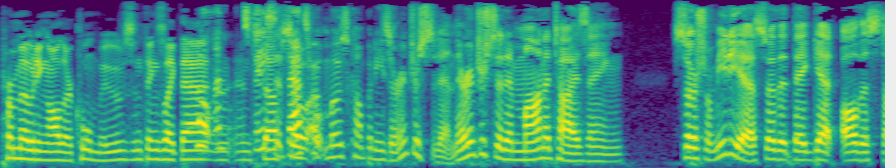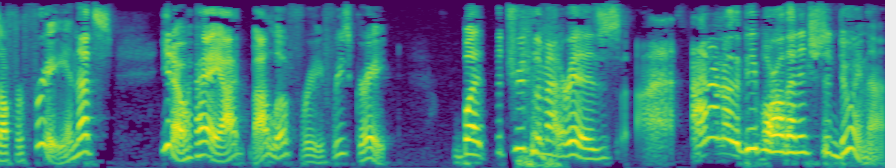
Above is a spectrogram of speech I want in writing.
promoting all their cool moves and things like that Well, and and, face stuff. it, that's so, what most companies are interested in. They're interested in monetizing social media so that they get all this stuff for free. And that's, you know, hey, I, I love free. Free's great. But the truth of the matter is, I, I don't know that people are all that interested in doing that.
